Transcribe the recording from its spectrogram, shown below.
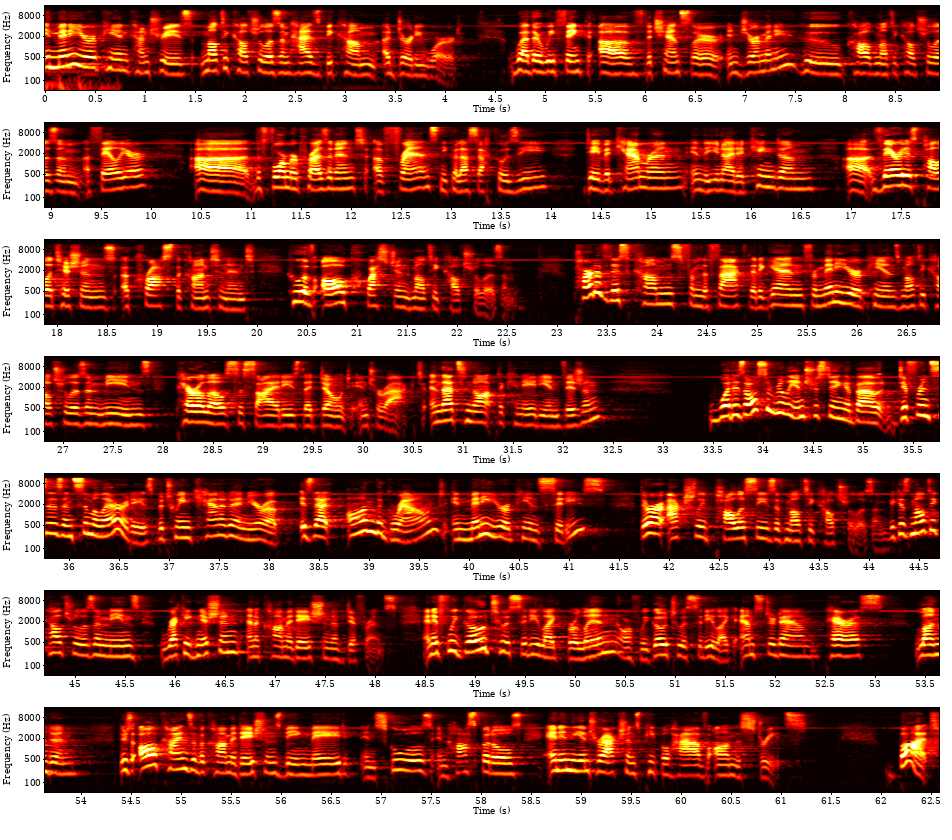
In many European countries, multiculturalism has become a dirty word. Whether we think of the chancellor in Germany who called multiculturalism a failure, uh, the former president of France, Nicolas Sarkozy, David Cameron in the United Kingdom, uh, various politicians across the continent who have all questioned multiculturalism. Part of this comes from the fact that, again, for many Europeans, multiculturalism means parallel societies that don't interact. And that's not the Canadian vision. What is also really interesting about differences and similarities between Canada and Europe is that on the ground, in many European cities, there are actually policies of multiculturalism because multiculturalism means recognition and accommodation of difference. And if we go to a city like Berlin or if we go to a city like Amsterdam, Paris, London, there's all kinds of accommodations being made in schools, in hospitals, and in the interactions people have on the streets. But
